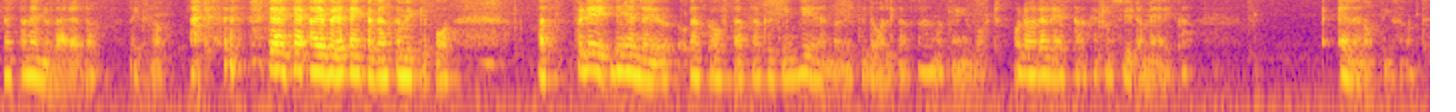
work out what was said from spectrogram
nästan ännu värre då. Liksom. Att, det har jag börjat tänka ganska mycket på. Att, för det, det händer ju ganska ofta att saker och ting blir ändå lite dåliga så har man slänger bort. Och då har det rest kanske från Sydamerika. Eller någonting sånt.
